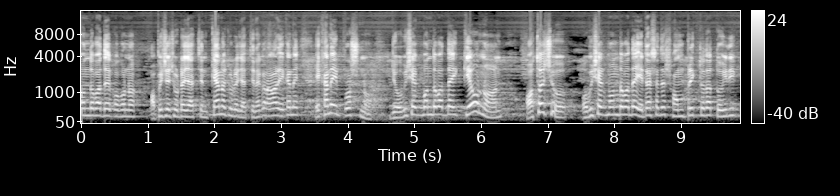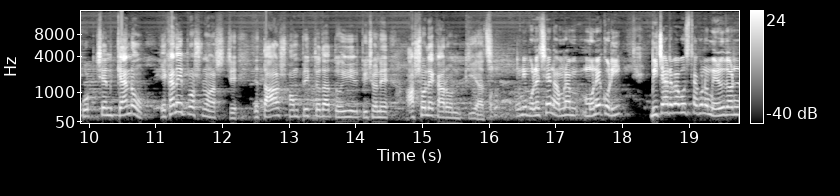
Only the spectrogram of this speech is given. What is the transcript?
বন্দ্যোপাধ্যায় কখনো অফিসে ছুটে যাচ্ছেন, কেন ছুটে যাচ্ছেন? এখন আমার এখানে, এখানেই প্রশ্ন যে অভিষেক বন্দ্যোপাধ্যায় কেউ নন অথচ অভিষেক বন্দ্যোপাধ্যায় এটার সাথে সম্পৃক্ততা তৈরি করছেন কেন? এখানেই প্রশ্ন আসছে যে তার সম্পৃক্ততা তৈরির পিছনে আসলে কারণ কি আছে? উনি বলেছেন আমরা মনে করি বিচার ব্যবস্থা কোনো মেরুদণ্ড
